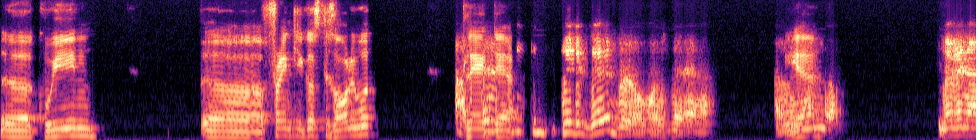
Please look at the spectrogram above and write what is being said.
uh, Queen, uh, Frankie Goes to Hollywood. Played there. Peter Gabriel was there. I Yeah. remember. Maybe I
